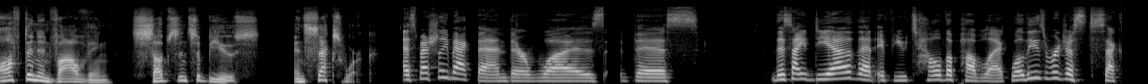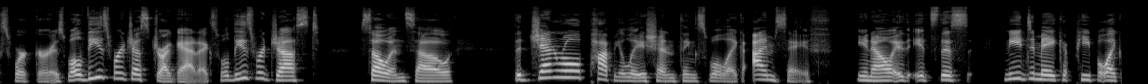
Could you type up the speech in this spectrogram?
often involving substance abuse and sex work. Especially back then, there was this this idea that if you tell the public, well, these were just sex workers, well, these were just drug addicts, well, these were just so and so, the general population thinks, well, like, I'm safe. You know, it, it's this need to make people like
